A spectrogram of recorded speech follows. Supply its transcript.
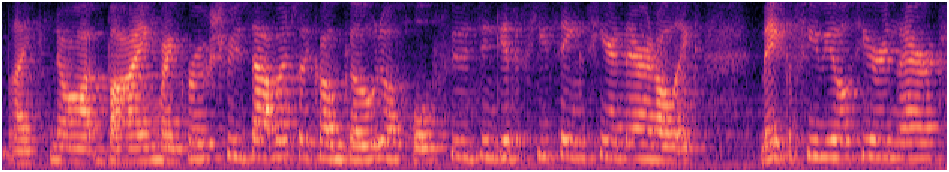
like not buying my groceries that much. Like I'll go to Whole Foods and get a few things here and there and I'll like make a few meals here and there.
